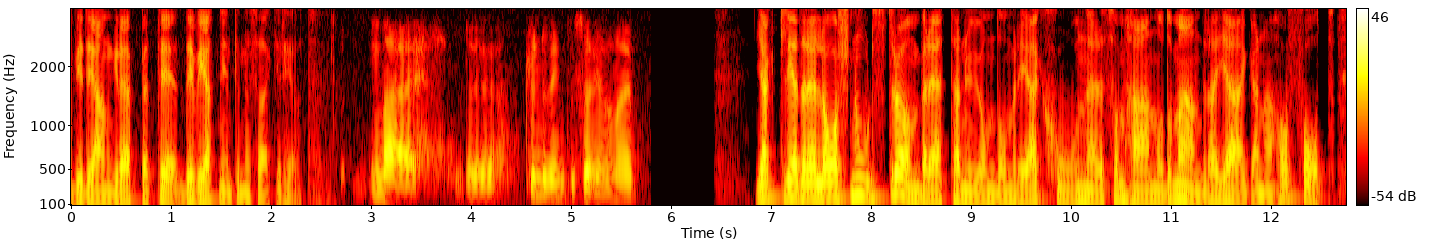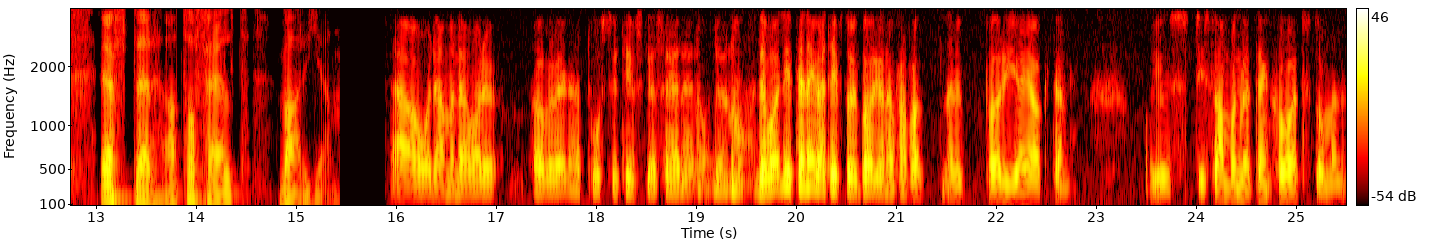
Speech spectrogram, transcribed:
vid det angreppet, det, det vet ni inte med säkerhet? Nej, det kunde vi inte säga, nej. Jaktledare Lars Nordström berättar nu om de reaktioner som han och de andra jägarna har fått efter att ha fällt vargen. Ja, det, men det har varit övervägande positivt ska jag säga. Det, det, det var lite negativt då i början, framförallt när vi började jakten. Och just i samband med att den sköts då. Men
